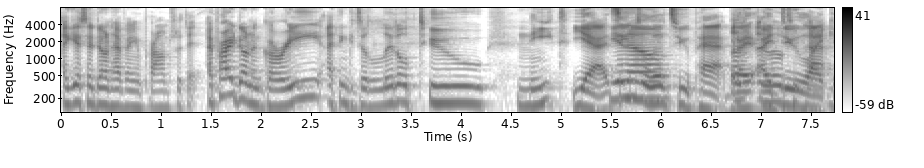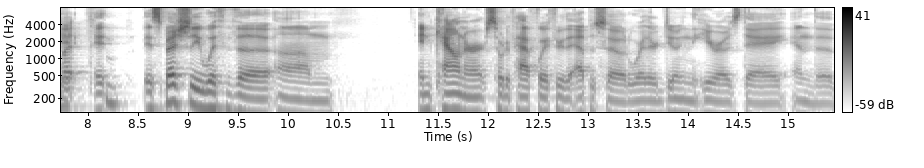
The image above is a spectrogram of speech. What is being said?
I guess I don't have any problems with it. I probably don't agree. I think it's a little too neat. Yeah, it seems a little too pat, but a- I a I little do like pat, it. it. especially with the um, encounter sort of halfway through the episode where they're doing the Heroes Day and the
